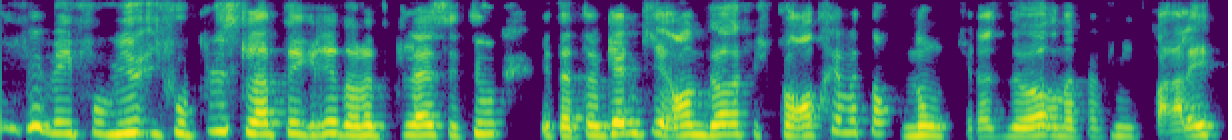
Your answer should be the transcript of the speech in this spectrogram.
qui fait mais il faut mieux, il faut plus l'intégrer dans notre classe et tout. Et t'as Tolkien qui rentre dehors et fait je peux rentrer maintenant? Non, tu restes dehors, on n'a pas fini de parler.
